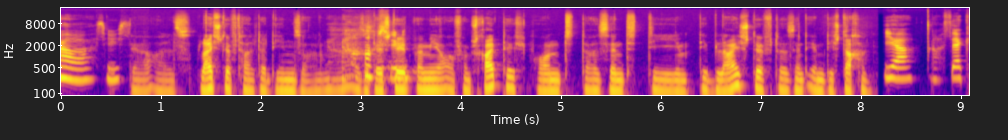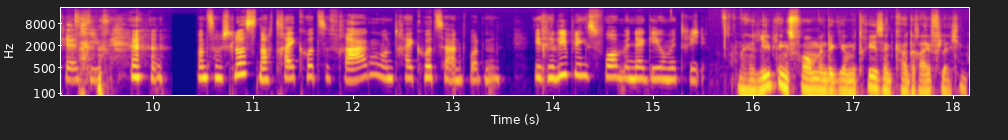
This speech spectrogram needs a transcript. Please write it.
Oh, süß. Der als Bleistifthalter dienen soll. Also der oh, steht bei mir auf dem Schreibtisch und da sind die, die Bleistifte sind eben die Stacheln. Ja, auch sehr kreativ. und zum Schluss noch drei kurze Fragen und drei kurze Antworten. Ihre Lieblingsform in der Geometrie? Meine Lieblingsformen in der Geometrie sind K3-Flächen.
